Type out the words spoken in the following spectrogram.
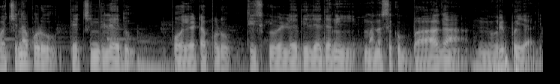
వచ్చినప్పుడు తెచ్చింది లేదు పోయేటప్పుడు తీసుకువెళ్ళేది లేదని మనసుకు బాగా నూరిపోయాలి.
